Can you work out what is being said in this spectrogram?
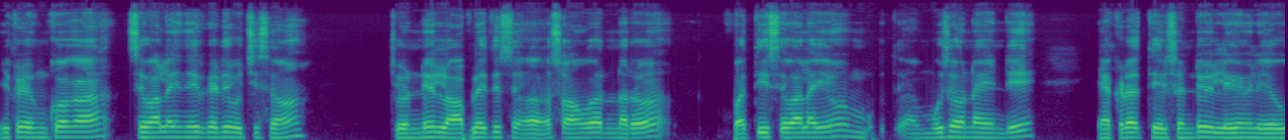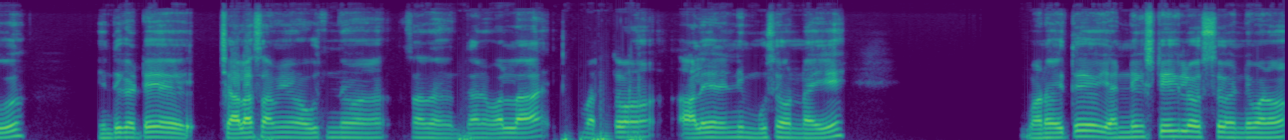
ఇక్కడ ఇంకొక శివాలయం దగ్గరికి అయితే వచ్చేసాం. చూడండి లోపలైతే సోమవారం ఉన్నారు. ప్రతి శివాలయం మూసే ఉన్నాయండి. ఎక్కడ తెరిచంటూ లేవు లేవు. ఎందుకంటే చాలా సమయం అవుతుంది దానివల్ల మొత్తం ఆలయాలన్నీ మూసే ఉన్నాయి. మనమైతే ఎండింగ్ స్టేజ్లో వస్తామండి మనం.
